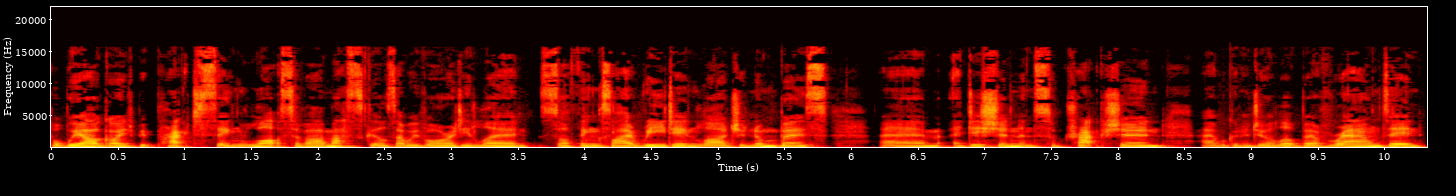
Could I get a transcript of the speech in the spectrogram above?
but we are going to be practicing lots of our math skills that we've already learned. So things like reading larger numbers, um, addition and subtraction. Uh, we're going to do a little bit of rounding.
